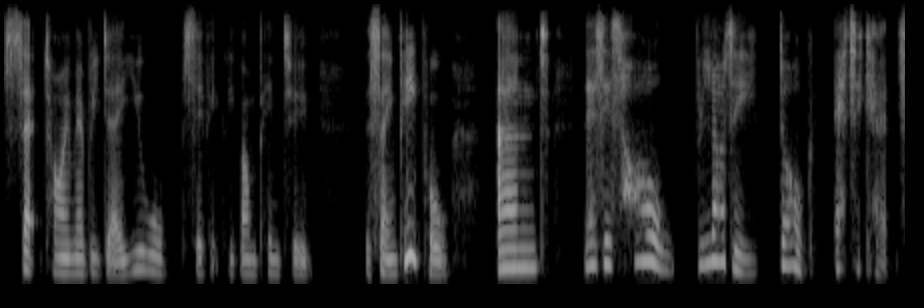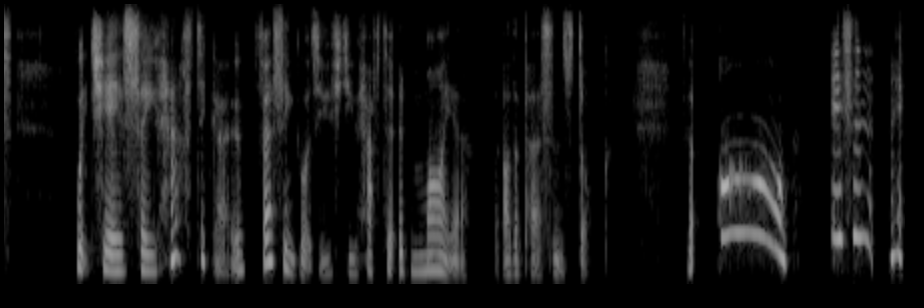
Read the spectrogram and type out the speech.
set time every day, you will specifically bump into the same people. Mm. And there's this whole bloody dog etiquette, which is so you have to go, first thing you've got to do is you have to admire the other person's dog. Go, oh, isn't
